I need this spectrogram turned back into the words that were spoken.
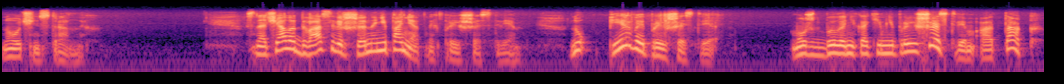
но очень странных. Сначала два совершенно непонятных происшествия. Ну, первое происшествие, может, было никаким не происшествием, а так,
